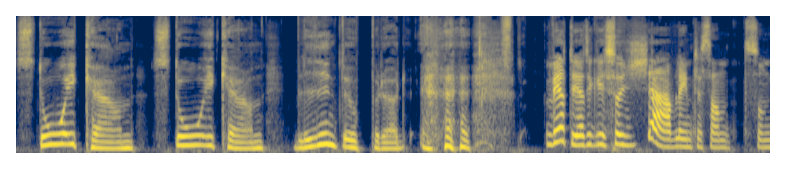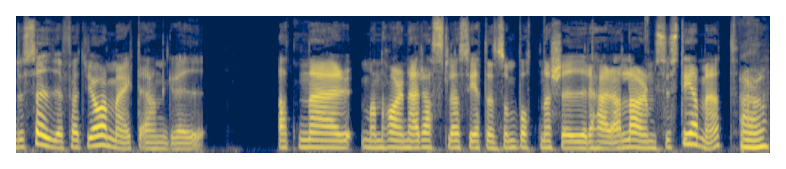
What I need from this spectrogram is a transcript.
stå i kön, stå i kön, bli inte upprörd. Vet du, jag tycker det är så jävla intressant som du säger för att jag har märkt en grej. Att när man har den här rastlösheten som bottnar sig i det här alarmsystemet. ja,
